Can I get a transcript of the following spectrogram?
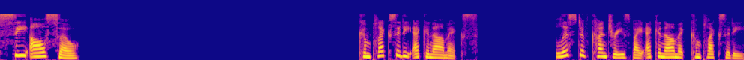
See also Complexity economics List of countries by economic complexity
